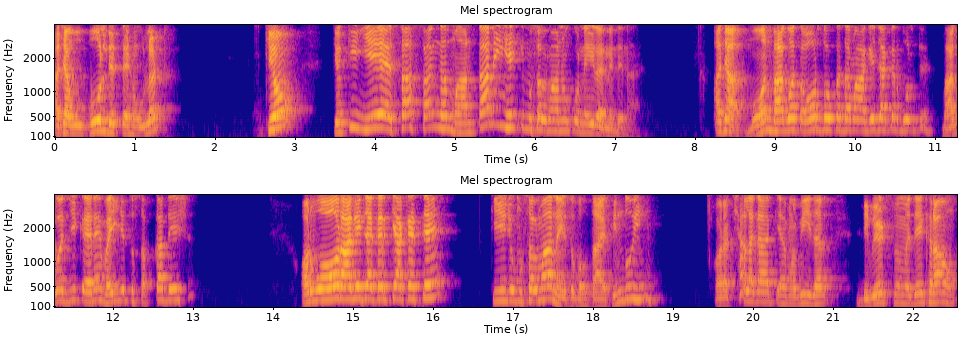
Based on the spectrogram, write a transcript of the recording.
अच्छा वो बोल देते हैं उलट। क्यों? क्योंकि ये ऐसा संघ मानता नहीं है कि मुसलमानों को नहीं रहने देना है। अच्छा मोहन भागवत और दो कदम आगे जाकर बोलते हैं। भागवत जी कह रहे हैं, भाई, ये तो सबका देश है। और वो और आगे जाकर क्या कहते हैं? कि ये जो मुसलमान है तो बहुत आयत हिंदू ही है। और अच्छा लगा कि हम अभी इधर डिबेट्स में मैं देख रहा हूँ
